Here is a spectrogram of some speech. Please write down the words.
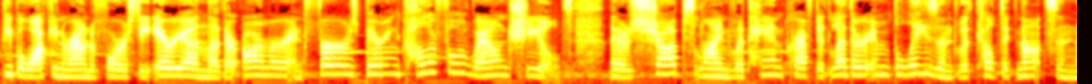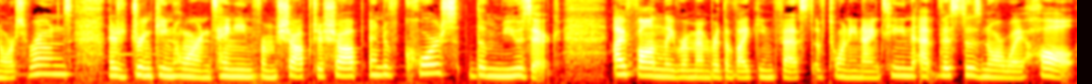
people walking around a foresty area in leather armor and furs bearing colorful round shields. There's shops lined with handcrafted leather emblazoned with Celtic knots and Norse runes. There's drinking horns hanging from shop to shop, and of course, the music. I fondly remember the Viking Fest of 2019 at Vista's Norway Hall.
